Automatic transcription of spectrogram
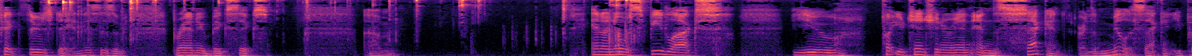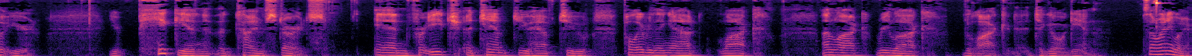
pick Thursday. And this is a brand new Big Six. Um, and I know with speed locks, you put your tensioner in, and the second or the millisecond you put your your pick in, the time starts. And for each attempt, you have to pull everything out, lock, unlock, relock the lock to go again. So anyway,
